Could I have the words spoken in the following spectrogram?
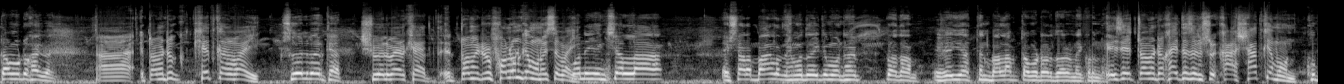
টমেটো খাই ভাই। টমেটো ক্ষেত কার ভাই? সুয়েল ভাইয়ের খ্যাত সুয়েল ভাইয়ের ক্ষেত। টমেটোর ফলন কেমন হয়েছে ভাই? মানে ইনশাল্লাহ এই সারা বাংলাদেশের মধ্যে এটা মনে হয় প্রধান। এটা ইয়াতেন বালা টমেটোর ধরে নাই কোনো। এই যে টমেটো খাইতেছেন স্বাদ কেমন? খুব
